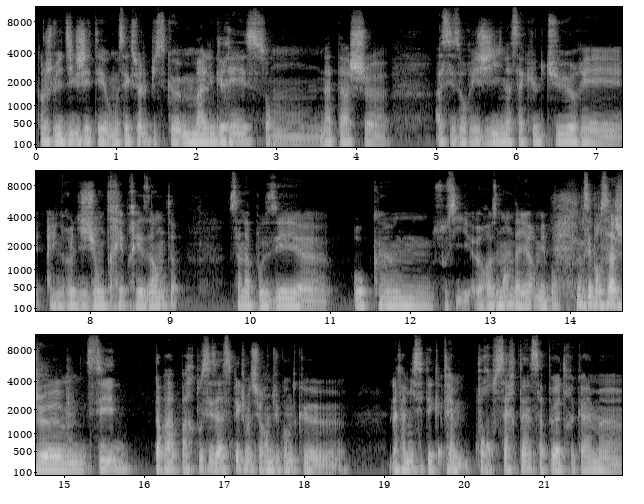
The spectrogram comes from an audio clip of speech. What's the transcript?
quand je lui ai dit que j'étais homosexuel puisque malgré son attache euh, à ses origines, à sa culture et à une religion très présente, ça n'a posé euh, aucun souci, heureusement d'ailleurs, mais bon. Donc c'est pour ça, je, c'est par, tous ces aspects que je me suis rendu compte que la famille, c'était. Enfin, pour certains, ça peut être quand même euh,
